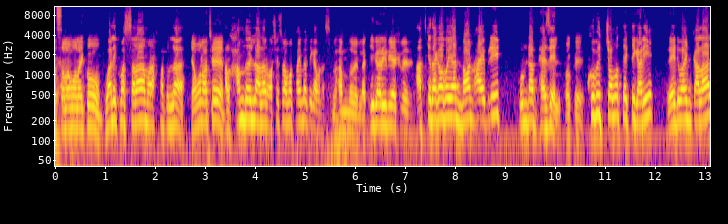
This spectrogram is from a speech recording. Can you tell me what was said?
আসসালামু আলাইকুম। ওয়ালাইকুম আসসালাম রহমতুল্লাহ। কেমন আছেন? আলহামদুলিল্লাহ আল্লাহর অশেষ রহমত ফাইম আপনি কেমন আছেন? আলহামদুলিল্লাহ। কি গাড়ি নিয়ে আসলেন? আজকে দেখাবো ভাইয়া non hybrid Honda Vezel okay খুবই চমৎকার একটি গাড়ি red wine colour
